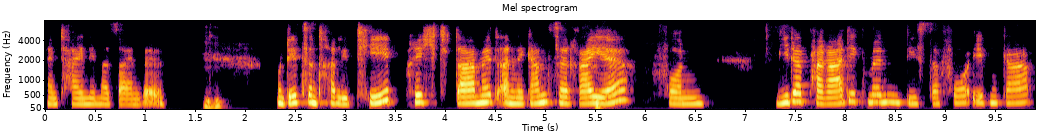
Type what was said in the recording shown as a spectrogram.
ein Teilnehmer sein will. Mhm. Und Dezentralität bricht damit eine ganze Reihe von wieder Paradigmen, die es davor eben gab.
